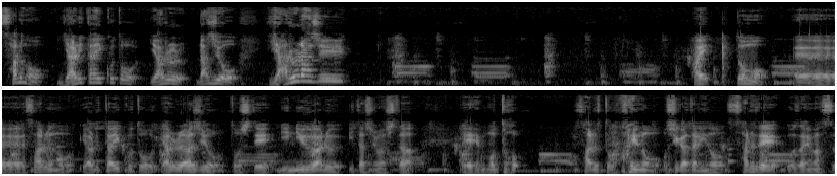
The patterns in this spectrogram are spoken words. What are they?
猿のやりたいことをやるラジオ、やるラジはい、どうも、えー、猿のやりたいことをやるラジオとしてリニューアルいたしました、えー、元猿と貝の推し語りの猿でございます。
